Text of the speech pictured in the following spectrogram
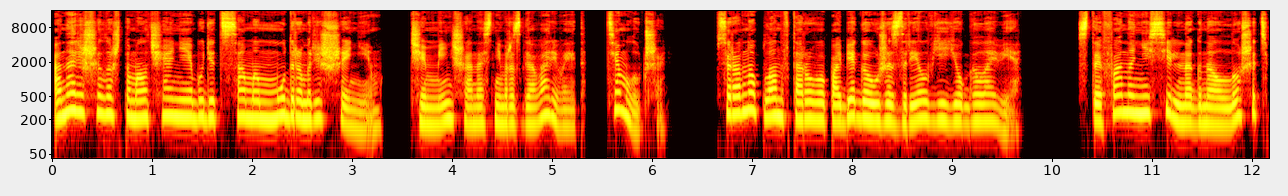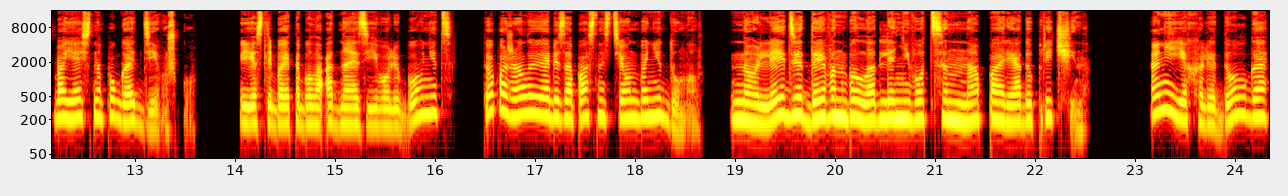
Она решила, что молчание будет самым мудрым решением. Чем меньше она с ним разговаривает, тем лучше. Все равно план второго побега уже зрел в ее голове. Стефана не сильно гнал лошадь, боясь напугать девушку. Если бы это была одна из его любовниц, то, пожалуй, о безопасности он бы не думал. Но леди Девон была для него ценна по ряду причин. Они ехали долго,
